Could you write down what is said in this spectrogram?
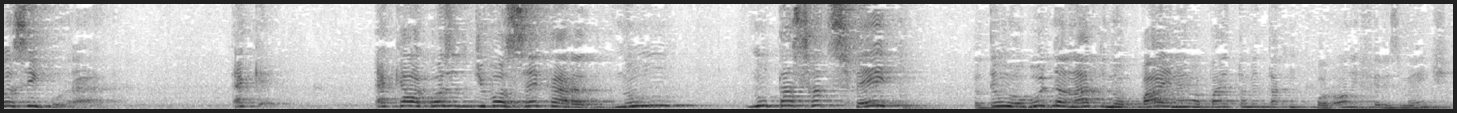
Então, assim, é, é, é aquela coisa de você, cara, não não está satisfeito. Eu tenho um orgulho danado do meu pai, né? Meu pai também está com corona, infelizmente.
